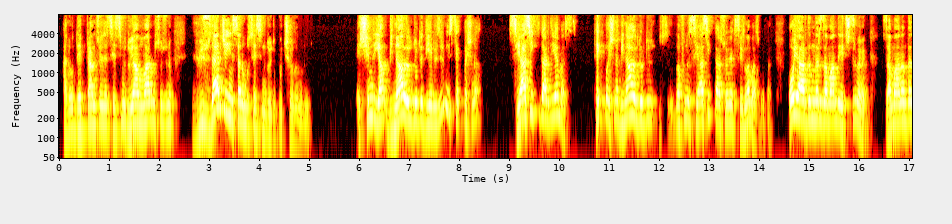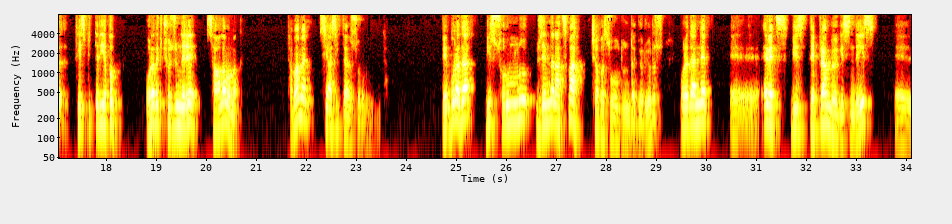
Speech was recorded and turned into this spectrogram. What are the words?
Hani o deprem sözü sesimi duyan var mı sözünü. Yüzlerce insanın bu sesini duyduk, bu çığlığını duyduk. E şimdi ya, bina öldürdü diyebilir miyiz tek başına? Siyasi iktidar diyemez. Tek başına bina öldürdü lafını siyasi iktidar söylemek sıyrılamaz burada. O yardımları zamanında yetiştirmemek, zamanında tespitleri yapıp oradaki çözümleri sağlamamak tamamen siyasi iktidarın sorumluluğu. Ve burada bir sorumlu üzerinden atma çabası olduğunu da görüyoruz. O nedenle e, evet biz deprem bölgesindeyiz. E,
